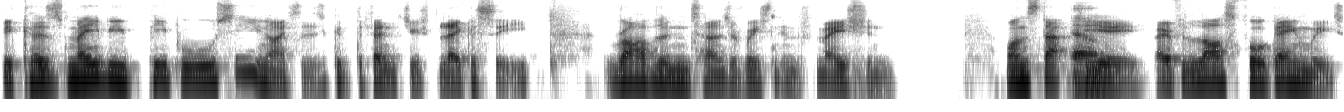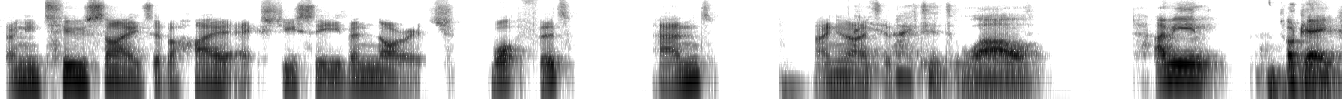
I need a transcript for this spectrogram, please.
because maybe people will see United as a good defence due to legacy rather than in terms of recent information. One stat yeah. for you over the last four game weeks, only two sides have a higher XGC than Norwich Watford and Man United. United. Wow. I mean, okay,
